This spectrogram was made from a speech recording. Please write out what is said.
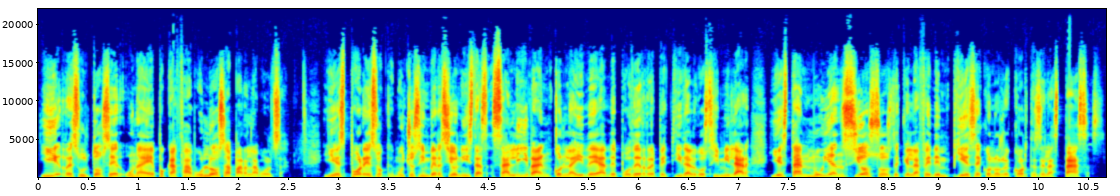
y resultó ser una época fabulosa para la bolsa. Y es por eso que muchos inversionistas salivan con la idea de poder repetir algo similar y están muy ansiosos de que la Fed empiece con los recortes de las tasas.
